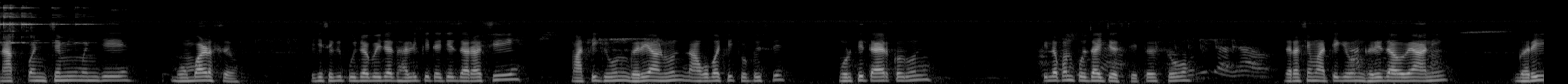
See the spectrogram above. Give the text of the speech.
नागपंचमी म्हणजे भोंबाडसं त्याची सगळी पूजाबिजा झाली की त्याची जराशी माती घेऊन घरी आणून नागोबाची छोटीशी मूर्ती तयार करून तिला पण पूजायची असते. तर सो जराशी माती घेऊन घरी जाऊया आणि घरी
